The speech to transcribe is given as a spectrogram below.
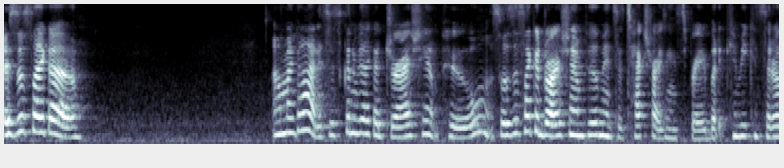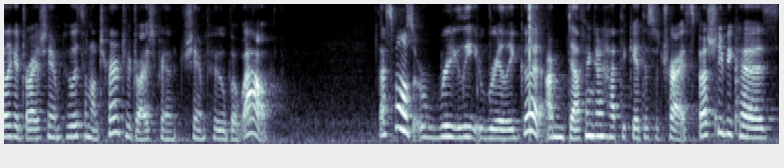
is this like a Oh my god, is this gonna be like a dry shampoo? So is this like a dry shampoo? I mean, it's a texturizing spray, but it can be considered like a dry shampoo. It's an alternative to dry shampoo, but wow. That smells really, really good. I'm definitely gonna have to give this a try, especially because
